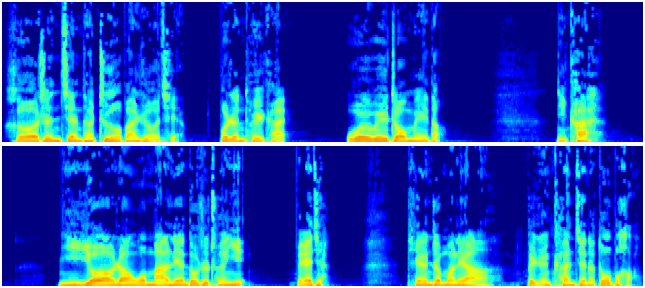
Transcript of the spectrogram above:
和珅见他这般热切，不忍推开，微微皱眉道：“你看，你又要让我满脸都是唇印。”别介，天这么亮，被人看见了多不好。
